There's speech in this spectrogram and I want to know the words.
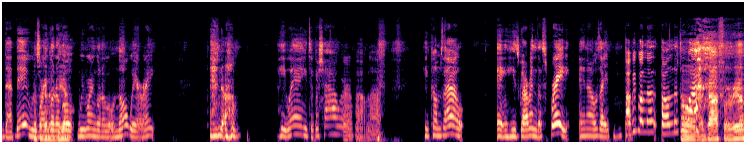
that day we That's weren't gonna idea. go we weren't gonna go nowhere, right? And um he went, he took a shower, blah blah. He comes out and he's grabbing the spray. And I was like, Papi, pon the, pon the Oh my god, for real?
